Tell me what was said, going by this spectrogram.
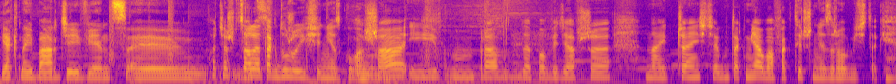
jak najbardziej, więc... Yy, Chociaż wcale więc... tak dużo ich się nie zgłasza nie. i mm, prawdę powiedziawszy, najczęściej jakbym tak miała faktycznie zrobić takiego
